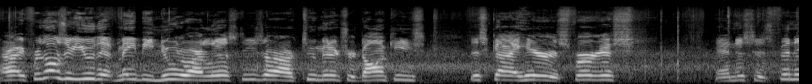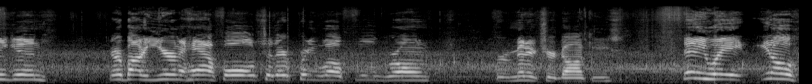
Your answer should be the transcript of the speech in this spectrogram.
Alright, for those of you that may be new to our list, these are our two miniature donkeys. This guy here is Fergus, and this is Finnegan. They're about a year and a half old, so they're pretty well full grown for miniature donkeys. Anyway, you know,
